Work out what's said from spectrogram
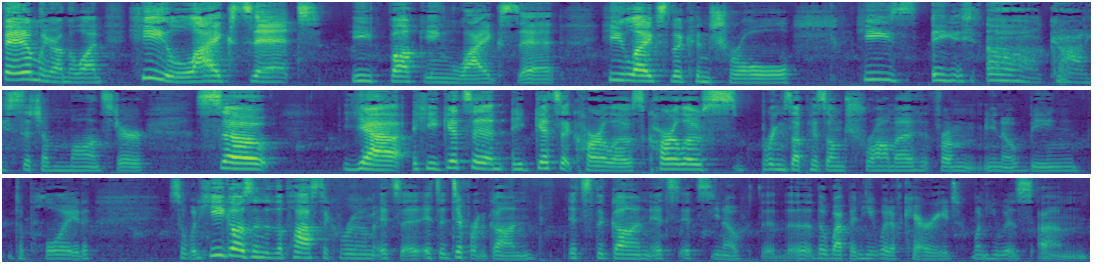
family are on the line. He likes it. He fucking likes it. He likes the control. He's, he's oh god, he's such a monster. So yeah, he gets in. He gets at Carlos. Carlos brings up his own trauma from you know being deployed. So when he goes into the plastic room, it's a, it's a different gun. It's the gun. It's it's you know the, the the weapon he would have carried when he was um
